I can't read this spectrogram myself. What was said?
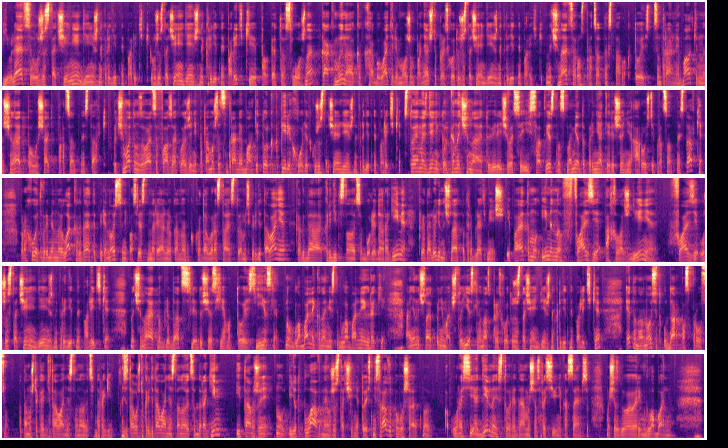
является ужесточение денежно-кредитной политики. Ужесточение денежно-кредитной политики – это сложно. Как мы, как обыватели, можем понять, что происходит ужесточение денежно-кредитной политики? Начинается рост процентных ставок. То есть центральные банки начинают повышать процентные ставки. Почему это называется фазой охлаждения? Потому что центральные банки только переходят к ужесточению денежно-кредитной политики. Стоимость денег только начинает увеличиваться. И, соответственно, с момента принятия решения о росте процентной ставки проходит временной лаг, когда это переносится непосредственно на реальную экономику, когда вырастает стоимость кредитования, когда кредиты становятся более дорогими, когда люди начинают потреблять меньше. И поэтому именно в фазе охлаждения фазе ужесточения денежно-кредитной политики начинает наблюдаться следующая схема. То есть, если ну, глобальные экономисты, глобальные игроки, они начинают понимать, что если у нас происходит ужесточение денежно-кредитной политики, это наносит удар по спросу, потому что кредитование становится дорогим. Из-за того, что кредитование становится дорогим, и там же ну, идет плавное ужесточение, то есть не сразу повышают, ну, у России отдельная история, да, мы сейчас Россию не касаемся, мы сейчас говорим глобально.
